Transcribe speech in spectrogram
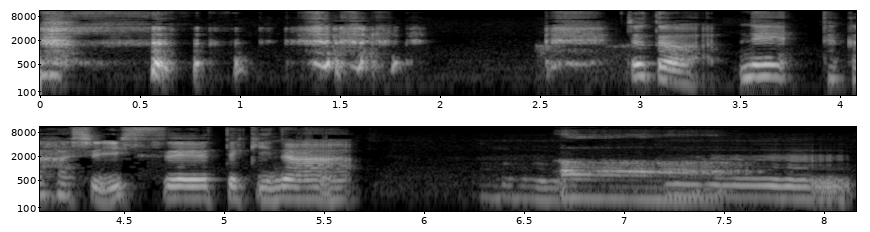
ちょっとね、高橋一生的な。うんああ、うん。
